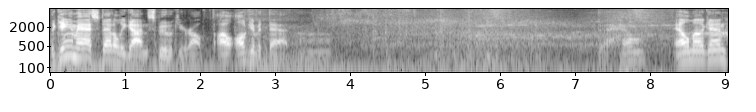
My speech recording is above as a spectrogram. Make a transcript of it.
The game has steadily gotten spookier. I'll I'll, I'll give it that. Uh, the hell? Alma again?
